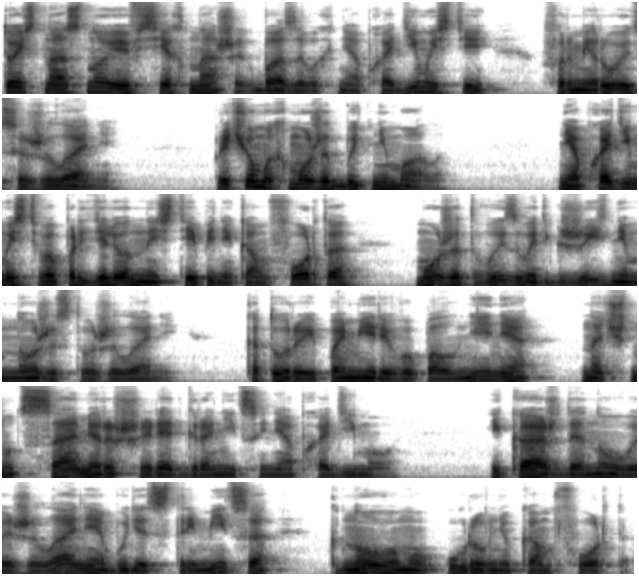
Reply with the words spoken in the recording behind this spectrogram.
то есть на основе всех наших базовых необходимостей формируется желание. Причем их может быть немало. Необходимость в определенной степени комфорта может вызвать к жизни множество желаний, которые по мере выполнения начнут сами расширять границы необходимого. И каждое новое желание будет стремиться к новому уровню комфорта.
